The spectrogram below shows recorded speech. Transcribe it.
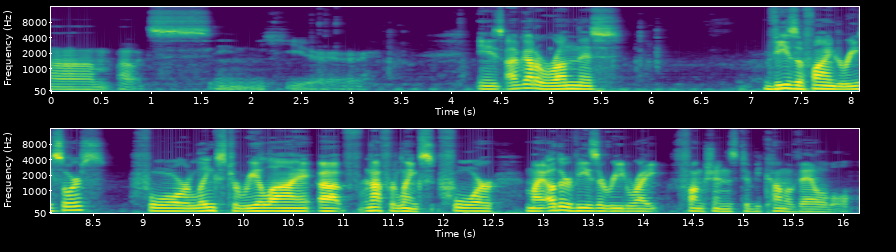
Um, oh, it's in here. Is I've got to run this Visa find resource for Linx to realize, uh, not for Linx, for my other Visa read write functions to become available.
